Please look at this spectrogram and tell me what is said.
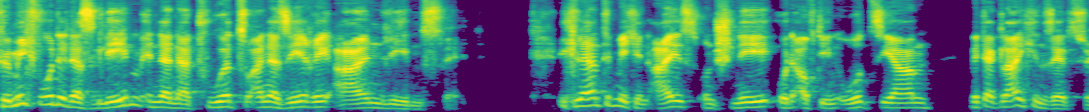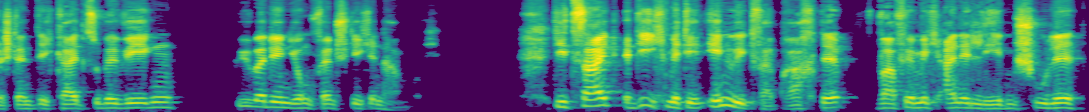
Für mich wurde das Leben in der Natur zu einer sehr realen Lebenswelt. Ich lernte mich in Eis und Schnee oder auf den Ozean mit der gleichen Selbstverständlichkeit zu bewegen wie über den Jungfernstich in Hamburg. Die Zeit, die ich mit den Inuit verbrachte, war für mich eine Lebensschule,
